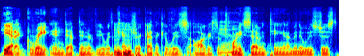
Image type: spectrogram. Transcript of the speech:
He had a great in-depth interview with Mhm. Kendrick. I think it was August of Yeah. 2017. I mean, it was just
